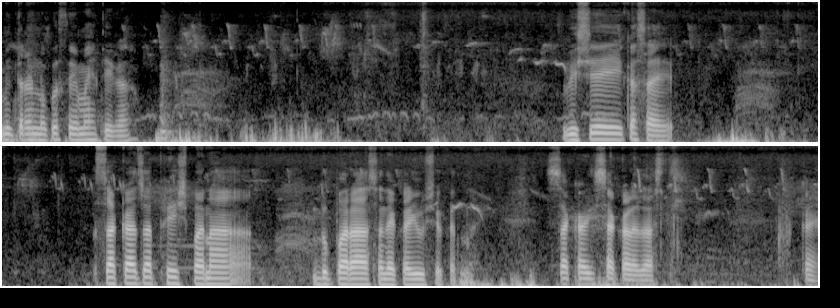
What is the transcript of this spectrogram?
मित्रांनो कसं आहे माहिती आहे का? विषय कसा आहे? सकाळचा फ्रेशपणा दुपारा संध्याकाळी येऊ शकत नाही. सकाळी सकाळच असते. काय?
